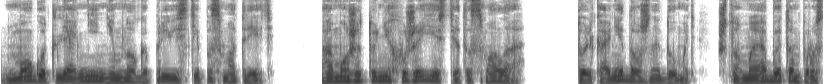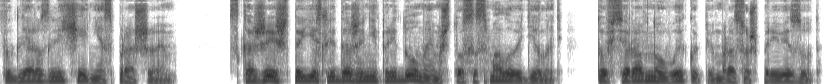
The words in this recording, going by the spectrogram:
Могут ли они немного привести посмотреть? А может, у них уже есть эта смола? Только они должны думать, что мы об этом просто для развлечения спрашиваем. Скажи, что если даже не придумаем, что со смолой делать, то все равно выкупим, раз уж привезут.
